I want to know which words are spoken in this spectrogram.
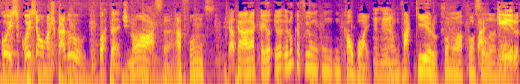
Coice, coice é um machucado importante. Nossa, Afonso. Já Caraca, eu, eu, eu nunca fui um, um, um cowboy, Uhum. né, um vaqueiro, como o Afonso Solano. né? vaqueiro.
